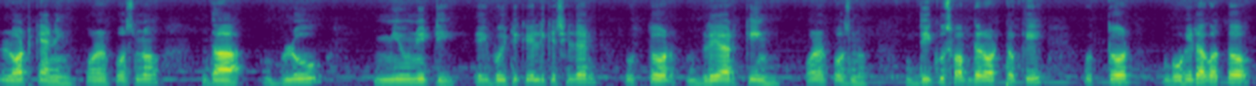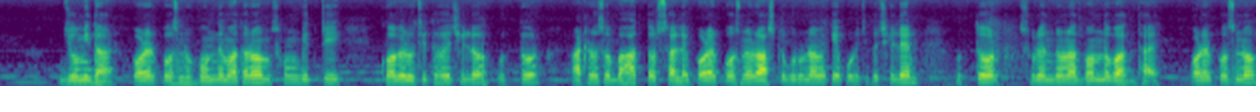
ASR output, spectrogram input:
লর্ড ক্যানিং। পরের প্রশ্ন, দ্য ব্লু মিউনিটি। এই বইটি কে লিখেছিলেন? উত্তর ব্লেয়ার কিং। পরের প্রশ্ন, দিকু শব্দের অর্থ কী? উত্তর, বহিরাগত জমিদার। পরের প্রশ্ন, বন্দে মাতরম সঙ্গীতটি কবে রচিত হয়েছিল? উত্তর, আঠেরোশো বাহাত্তর সালে। পরের প্রশ্ন, রাষ্ট্রগুরু নামে কে পরিচিত ছিলেন? উত্তর, সুরেন্দ্রনাথ বন্দ্যোপাধ্যায়। পরের প্রশ্ন,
